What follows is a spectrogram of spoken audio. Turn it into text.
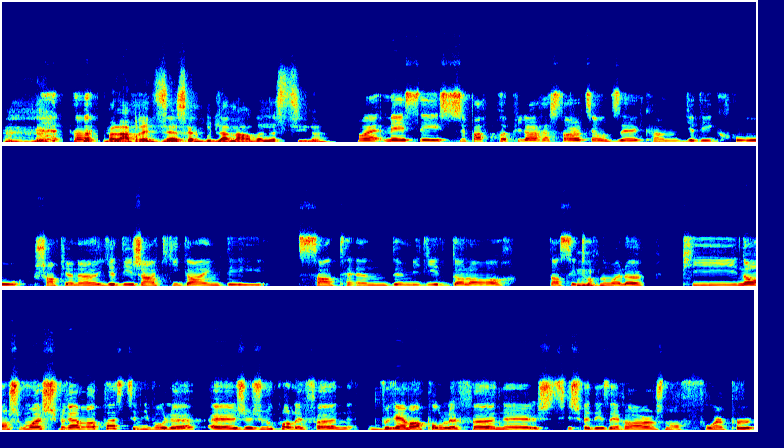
Ben là, après 10 ans, ce serait le bout de la marde d'Honesty, là. Ouais, mais c'est super populaire à cette heure. Tu sais, on disait comme il y a des gros championnats, il y a des gens qui gagnent des centaines de milliers de dollars dans ces Mm. tournois-là. Puis non, je- moi, je suis vraiment pas à ce niveau-là. Euh, je joue pour le fun, vraiment pour le fun. Euh, si je fais des erreurs, je m'en fous un peu.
